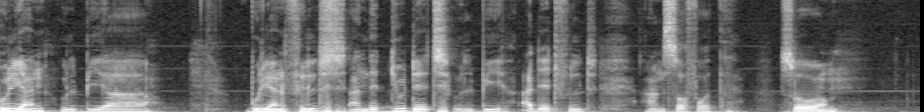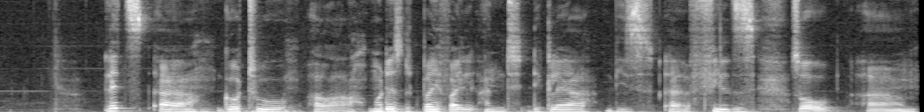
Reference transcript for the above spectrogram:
boolean will be a boolean field and the due date will be a date field and so forth. So um, let's uh, go to our models.py file and declare these uh, fields. So um,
